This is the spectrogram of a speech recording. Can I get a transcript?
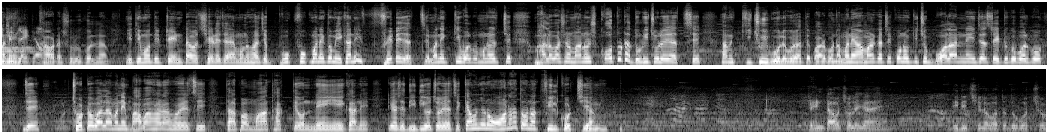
মানে খাওয়াটা শুরু করলাম। ইতিমধ্যে ট্রেনটাও ছেড়ে যায় মনে হয় যে বুক ফুক মানে একদম এখানেই ফেটে যাচ্ছে মানে কি বলব মনে হচ্ছে ভালোবাসার মানুষ কতটা দূরে চলে যাচ্ছে, আমি কিছুই বলে বোঝাতে পারব না। মানে আমার কাছে কোনো কিছু বলার নেই জাস্ট এটুকু বলব যে ছোটোবেলা মানে বাবা হারা হয়েছি, তারপর মা থাকতেও নেই এইখানে ঠিক আছে, দিদিও চলে যাচ্ছে, কেমন যেন অনাথ অনাথ ফিল করছি আমি। ট্রেনটাও চলে যায়, দিদি ছিল গত দু বছর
